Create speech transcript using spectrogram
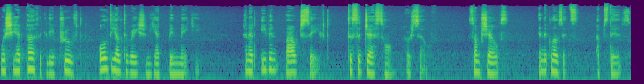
where she had perfectly approved all the alteration he had been making, and had even vouchsafed to suggest some herself, some shelves in the closets upstairs.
